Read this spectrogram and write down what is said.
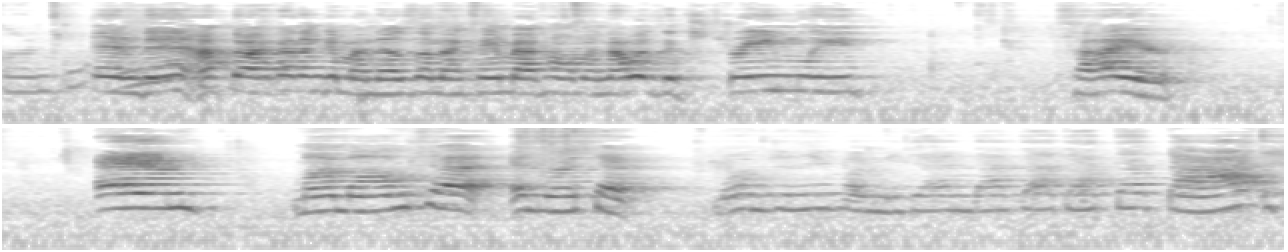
And then after I got done get my nails done, I came back home and I was extremely tired. And my mom said, and I said, Mom, can you buy me that, that, that, that, that, that?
